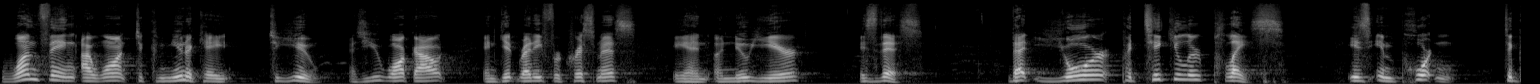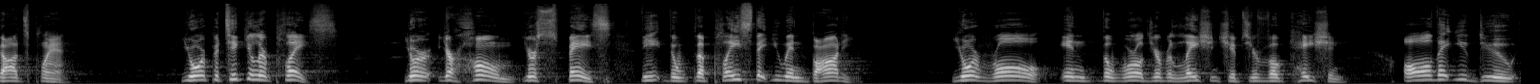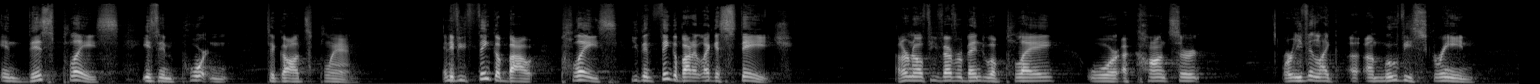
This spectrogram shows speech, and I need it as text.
one thing I want to communicate to you as you walk out and get ready for Christmas and a new year is this that your particular place is important to God's plan. Your particular place, your, your home, your space, the, the, the place that you embody, your role in the world, your relationships, your vocation, all that you do in this place is important to God's plan. And if you think about place, you can think about it like a stage. I don't know if you've ever been to a play or a concert or even like a, movie screen.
